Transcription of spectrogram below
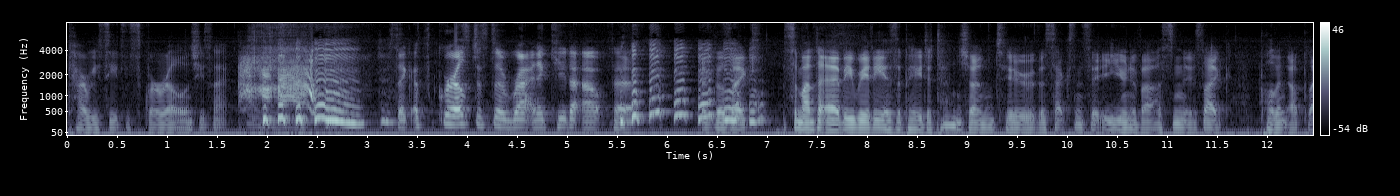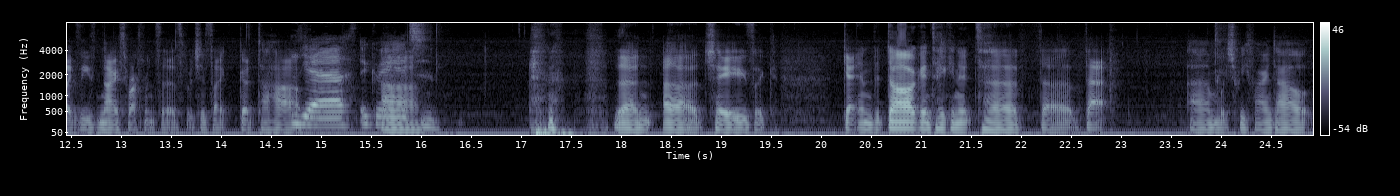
Carrie sees a squirrel and she's like, ah! she's like, a squirrel's just a rat in a cute outfit. it feels like Samantha Irby really has paid attention to the Sex and City universe and is like pulling up like these nice references, which is like good to have Yeah, agreed. Um, then uh Che's like getting the dog and taking it to the vet um which we find out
